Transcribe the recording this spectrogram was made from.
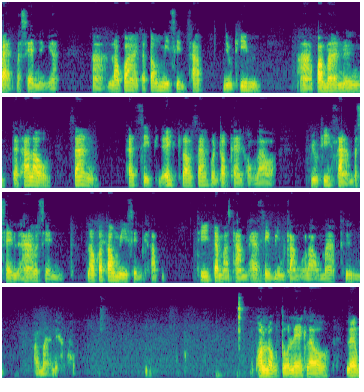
แปดเปอร์เซ็นต์อย่างเงี้ยอ่าเราก็อาจจะต้องมีสินทรัพย์อยู่ที่อ่าประมาณหนึ่งแต่ถ้าเราสร้าง passive เอ้ยเราสร้างผลตอบแทนของเราอะอยู่ที่สามเปอร์เซ็นหรือห้าเปอร์เซ็นเราก็ต้องมีสินทรัพย์ที่จะมาทำ passive income ของเรามากขึ้นประมาณเนี้ยครับพอลงตัวเลขแล้วเริ่ม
